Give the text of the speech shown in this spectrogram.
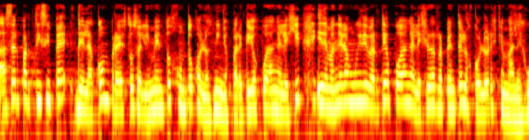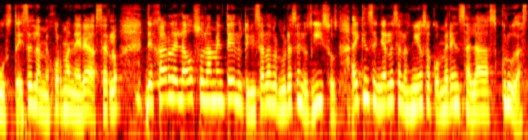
Hacer partícipe de la compra de estos alimentos junto con los niños para que ellos puedan elegir y de manera muy divertida puedan elegir de repente los colores que más les guste. Esa es la mejor manera de hacerlo. Dejar de lado solamente el utilizar las verduras en los guisos. Hay que enseñarles a los niños a comer ensaladas crudas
